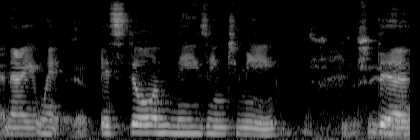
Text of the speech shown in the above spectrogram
and I went. Yeah. It's still amazing to me to see The-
